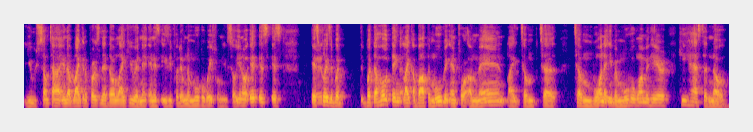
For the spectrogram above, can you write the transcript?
you sometimes end up liking a person that don't like you and, and it's easy for them to move away from you. So you know it, it's it's it's Yeah. crazy but but the whole thing like about the moving and for a man like to to to want to even move a woman here he has to know.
